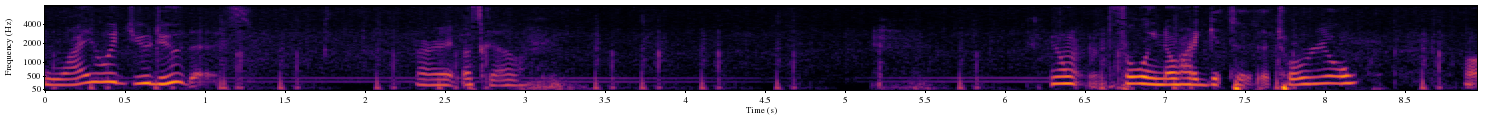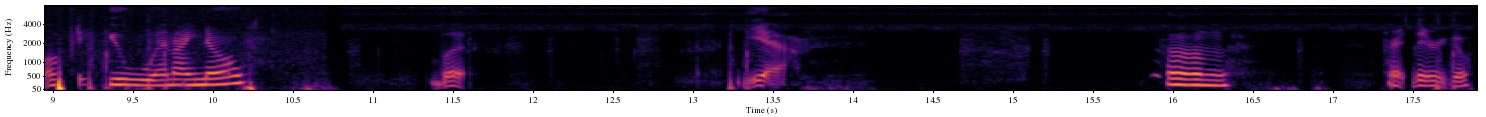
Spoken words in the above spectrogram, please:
Why would you do this? Alright, let's go. I don't fully know how to get to the tutorial. I'll update you when I know. But, yeah. Um, alright, there we go.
